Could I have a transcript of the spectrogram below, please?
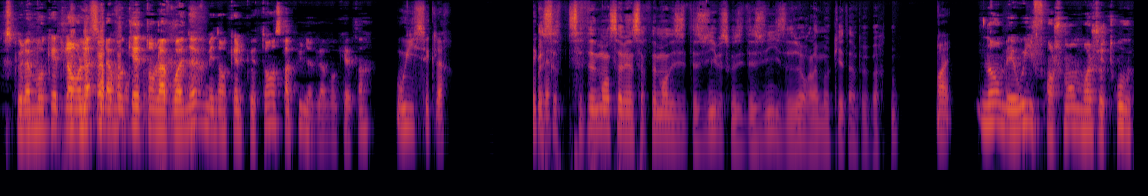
Parce que la moquette, là, on la, la moquette, on la voit neuve, mais dans quelques temps, elle sera plus neuve, la moquette. Hein. Oui, c'est clair. C'est clair. cer- certainement, ça vient certainement des États-Unis parce qu'aux États-Unis, ils adorent la moquette un peu partout. Non, mais oui, franchement, moi, je trouve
